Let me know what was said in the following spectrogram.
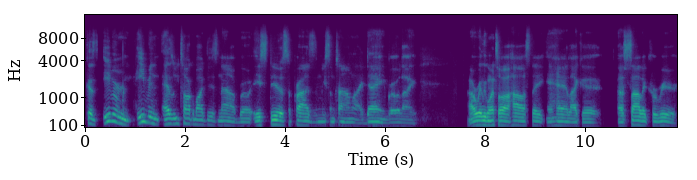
because even even as we talk about this now, bro, it still surprises me sometimes. Like, dang, bro, like I really went to Ohio State and had like a a solid career.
